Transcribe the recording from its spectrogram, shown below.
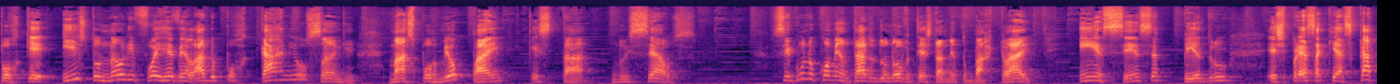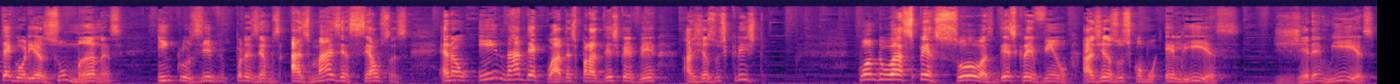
porque isto não lhe foi revelado por carne ou sangue, mas por meu Pai que está nos céus. Segundo o comentário do Novo Testamento Barclay, em essência, Pedro expressa que as categorias humanas, inclusive, por exemplo, as mais excelsas, eram inadequadas para descrever a Jesus Cristo. Quando as pessoas descreviam a Jesus como Elias, Jeremias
